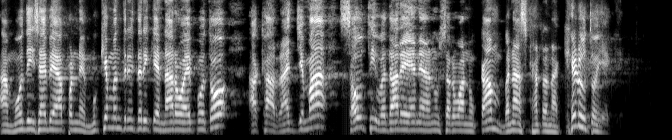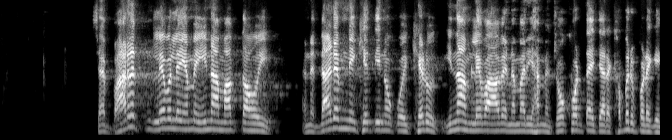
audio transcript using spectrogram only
આ મોદી સાહેબે આપણને મુખ્યમંત્રી તરીકે નારો આપ્યો તો આખા રાજ્યમાં સૌથી વધારે એને અનુસરવાનું કામ બનાસકાંઠાના ખેડૂતોએ. સાહેબ, ભારત લેવલે અમે ઇનામ આપતા હોય અને દાડમની ખેતીનો કોઈ ખેડૂત ઇનામ લેવા આવે ને અમારી સામે ચોખવટ થાય ત્યારે ખબર પડે કે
